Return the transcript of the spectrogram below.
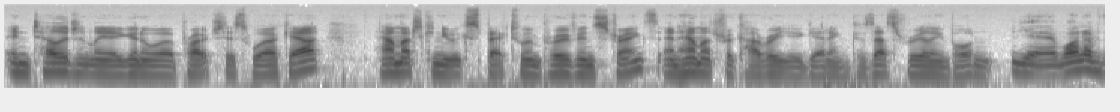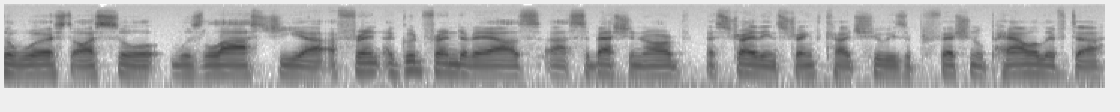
intelligently are you going to approach this workout? How much can you expect to improve in strength and how much recovery are you getting? Because that's really important. Yeah one of the worst i saw was last year. A friend a good friend of ours uh, sebastian Oreb australian strength coach who is a professional powerlifter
